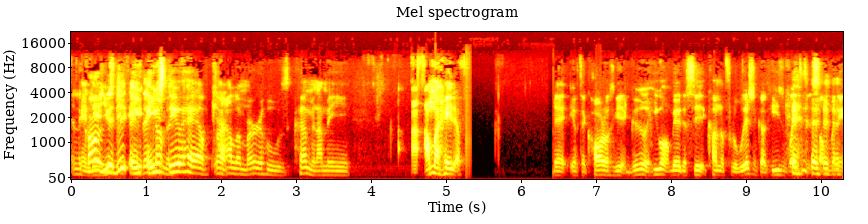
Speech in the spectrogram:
And the and you, defense, and, and you still have right. Kyler Murray who's coming. I mean, I, am gonna hate it that if the Cardinals get good, he won't be able to see it come to fruition because he's wasted so many,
